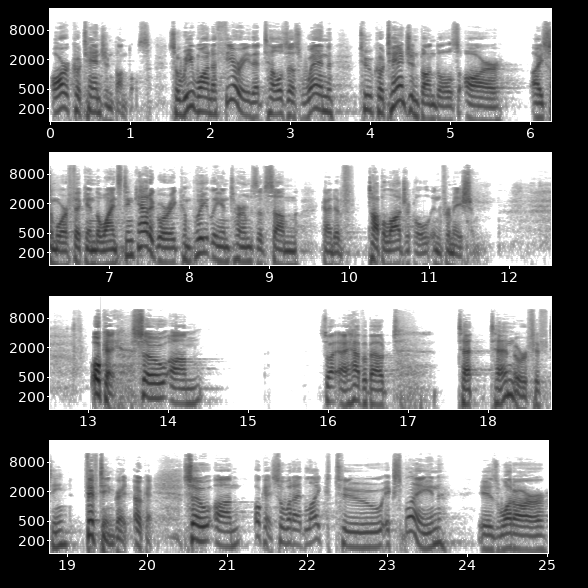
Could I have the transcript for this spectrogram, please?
are cotangent bundles. So we want a theory that tells us when two cotangent bundles are isomorphic in the Weinstein category completely in terms of some kind of topological information. Okay, so um, so I have about 10, 10 or 15? 15, great. Okay. So, um, okay, so what I'd like to explain is what are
